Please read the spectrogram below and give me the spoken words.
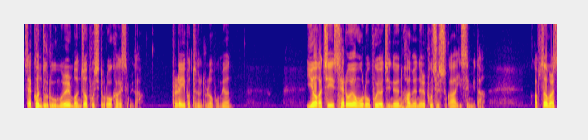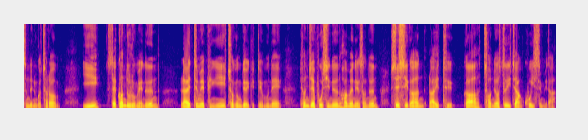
세컨드 룸을 먼저 보시도록 하겠습니다. 플레이 버튼을 눌러보면 이와 같이 세로형으로 보여지는 화면을 보실 수가 있습니다. 앞서 말씀드린 것처럼 이 세컨드 룸에는 라이트 매핑이 적용되어 있기 때문에 현재 보시는 화면에서는 실시간 라이트가 전혀 쓰이지 않고 있습니다.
